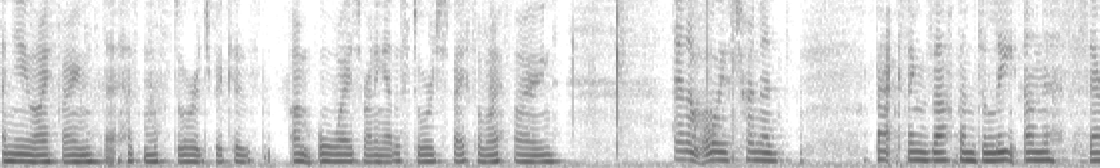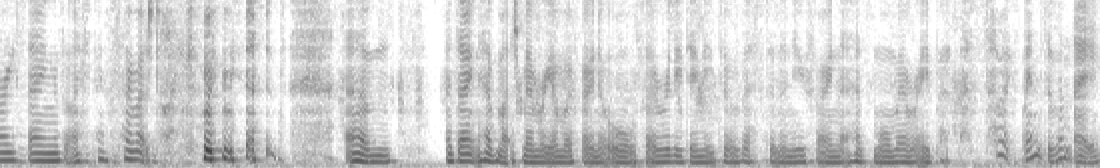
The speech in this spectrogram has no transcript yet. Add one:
a new iPhone that has more storage because I'm always running out of storage space on my phone. And I'm always trying to back things up and delete unnecessary things and I spend so much time doing it. Um, I don't have much memory on my phone at all, so I really do need to invest in a new phone that has more memory, but they're so expensive, aren't they?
